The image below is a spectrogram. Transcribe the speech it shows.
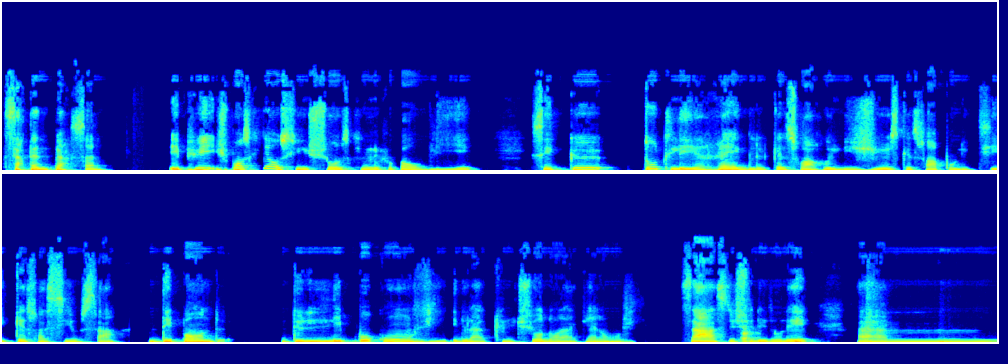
certaines personnes. Et puis, je pense qu'il y a aussi une chose qu'il ne faut pas oublier, c'est que toutes les règles, qu'elles soient religieuses, qu'elles soient politiques, qu'elles soient ci ou ça, dépendent de l'époque où on vit et de la culture dans laquelle on vit. Ça, je suis désolée, Euh,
